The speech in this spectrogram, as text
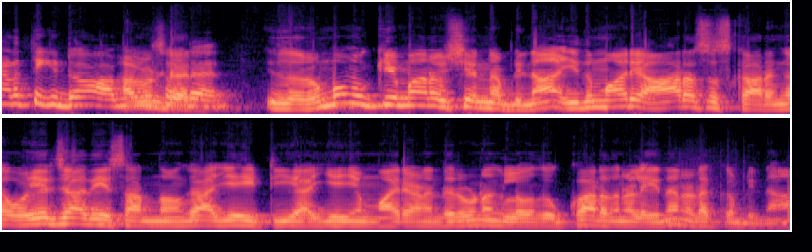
நடத்திக்கிட்டோம் இதுல ரொம்ப முக்கியமான விஷயம் என்ன அப்படின்னா இது மாதிரி ஆர்எஸ்எஸ் காரங்க உயர் ஜாதியை சார்ந்தவங்க ஐஐடி ஐஐஎம் மாதிரியான நிறுவனங்களை வந்து உட்காரதுனால என்ன நடக்கும் அப்படின்னா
